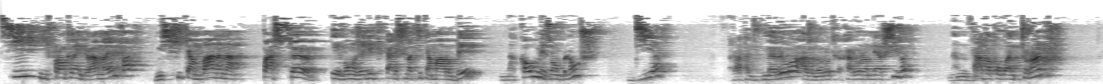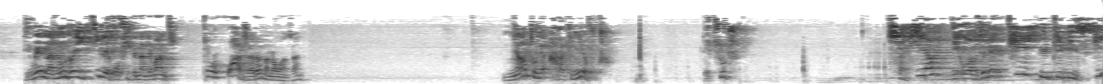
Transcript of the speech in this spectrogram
Tsy i Franklin Graham ihany fa nisy fikambanana pasteur evangelique charismatique marobe nakao Maison Blanche dia Raha tadidinareo, azonareo takaroana amin'ny arsiva, na ny vavaka ho an'i Trump dia hoe nanondro hoe ity ilay voafidin'Andriamanitra. Pourquoi ry zareo nanao an'izany? Ny antony araky ny hevitro dia tsotra. Satria dia eo amin'izay hoe qui utilise qui,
